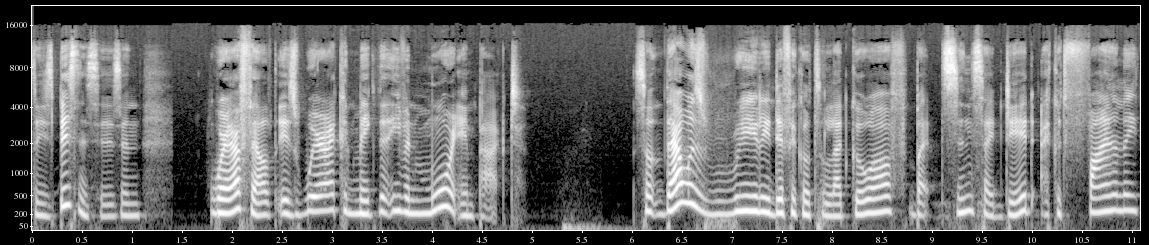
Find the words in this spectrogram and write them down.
these businesses. And where I felt is where I could make the even more impact. So that was really difficult to let go of. But since I did, I could finally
